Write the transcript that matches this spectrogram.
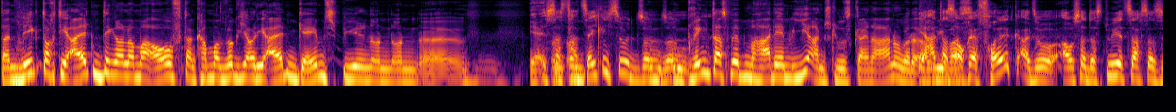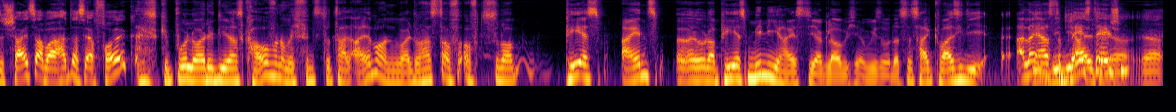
Dann legt doch die alten Dinger nochmal auf, dann kann man wirklich auch die alten Games spielen und, und, äh, Ja, ist das Und- und- tatsächlich so, so, ein- so und bringt das mit dem HDMI-Anschluss, keine Ahnung. Oder ja, hat das was. auch Erfolg? Also, außer dass du jetzt sagst, das ist scheiße, aber hat das Erfolg? Es gibt wohl Leute, die das kaufen, aber ich finde es total albern, weil du hast auf, auf so einer PS1 äh, oder PS Mini heißt die ja, glaube ich, irgendwie so. Das ist halt quasi die allererste die alte, Playstation. ja, ja.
